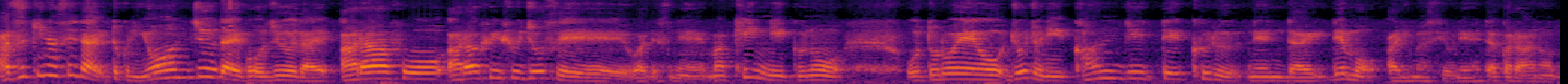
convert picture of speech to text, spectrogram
小豆の世代特に40代50代アラフォーアラフィフ女性はですね、まあ、筋肉の衰えを徐々に感じてくる年代でもありますよね。だからあの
